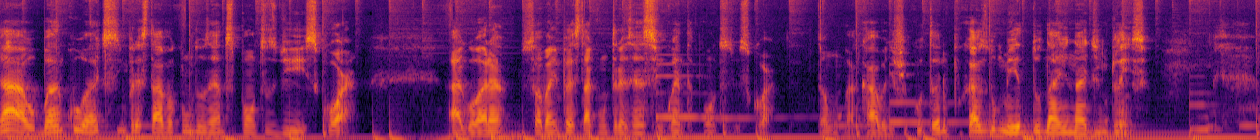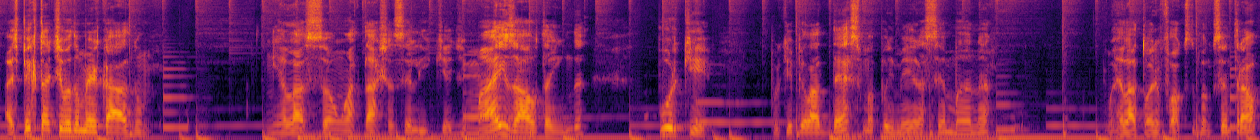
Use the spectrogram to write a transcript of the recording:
Ah, o banco antes emprestava com 200 pontos de score. Agora só vai emprestar com 350 pontos de score. Então acaba dificultando por causa do medo da inadimplência. A expectativa do mercado em relação à taxa Selic é de mais alta ainda. Por quê? Porque pela 11 semana, o relatório Fox do Banco Central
